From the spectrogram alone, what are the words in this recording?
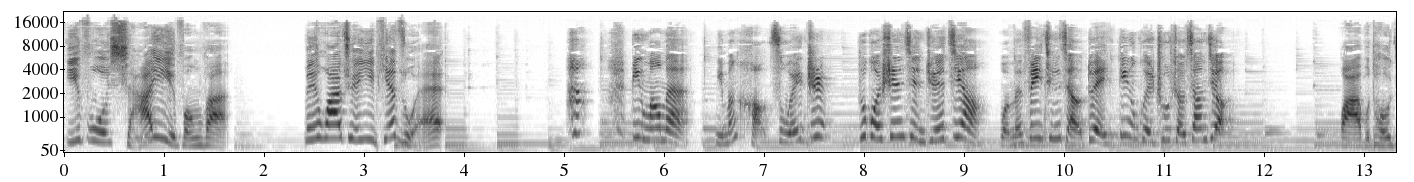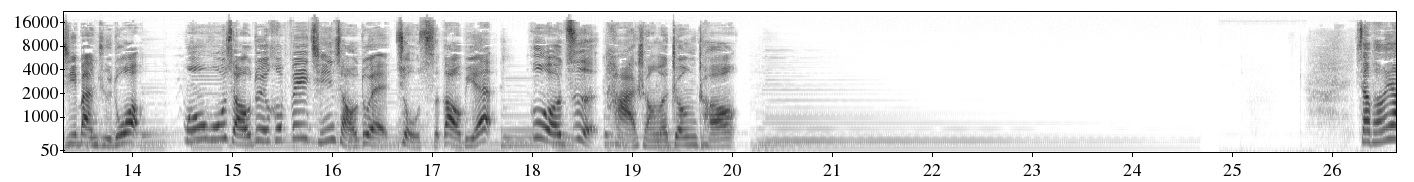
一副侠义风范。梅花却一撇嘴：“哼，病猫们，你们好自为之。如果身陷绝境，我们飞禽小队定会出手相救。”话不投机半句多，猛虎小队和飞禽小队就此告别。各自踏上了征程。小朋友，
